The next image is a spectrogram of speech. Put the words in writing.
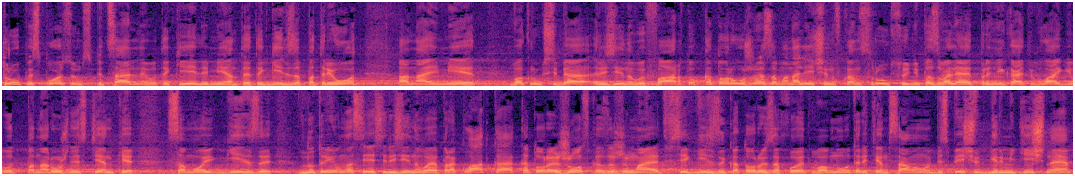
труб используем специальные вот такие элементы. Это гильза Патриот. Она имеет вокруг себя резиновый фартук, который уже замоноличен в конструкцию, не позволяет проникать влаги вот по наружной стенке самой гильзы. Внутри у нас есть резиновая прокладка, которая жестко зажимает все гильзы, которые заходят вовнутрь, тем самым обеспечивает герметичное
